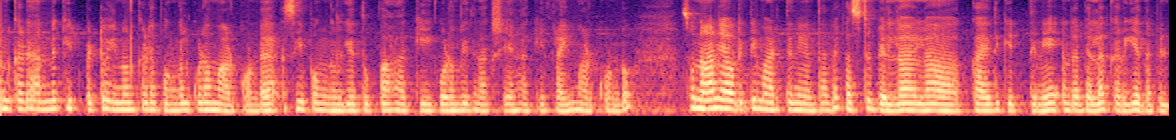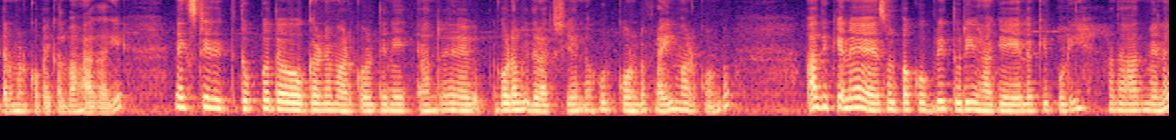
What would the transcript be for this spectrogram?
ಒಂದು ಕಡೆ ಅನ್ನಕ್ಕೆ ಇಟ್ಬಿಟ್ಟು ಇನ್ನೊಂದು ಕಡೆ ಪೊಂಗಲ್ ಕೂಡ ಮಾಡಿಕೊಂಡೆ. ಸಿಹಿ ಪೊಂಗಲ್ಗೆ ತುಪ್ಪ ಹಾಕಿ, ಗೋಡಂಬಿ ದ್ರಾಕ್ಷಿ ಹಾಕಿ ಫ್ರೈ ಮಾಡಿಕೊಂಡು. ಸೊ ನಾನು ಯಾವ ರೀತಿ ಮಾಡ್ತೀನಿ ಅಂತಂದರೆ ಫಸ್ಟ್ ಬೆಲ್ಲ ಎಲ್ಲ ಕಾಯ್ದಕ್ಕೆ ಇಡ್ತೀನಿ. ಅಂದರೆ ಬೆಲ್ಲ ಕರಗಿ ಅದನ್ನ ಫಿಲ್ಟರ್ ಮಾಡ್ಕೋಬೇಕಲ್ವ ಹಾಗಾಗಿ. ನೆಕ್ಸ್ಟ್ ಈ ರೀತಿ ತುಪ್ಪದ ಒಗ್ಗರಣೆ ಮಾಡ್ಕೊಳ್ತೀನಿ. ಅಂದರೆ ಗೋಡಂಬಿ ದ್ರಾಕ್ಷಿ ಎಲ್ಲ ಹುರ್ಕೊಂಡು ಫ್ರೈ ಮಾಡಿಕೊಂಡು. ಅದಕ್ಕೇ ಸ್ವಲ್ಪ ಕೊಬ್ಬರಿ, ತುರಿ ಹಾಗೆ ಏಲಕ್ಕಿ ಪುಡಿ ಅದಾದಮೇಲೆ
